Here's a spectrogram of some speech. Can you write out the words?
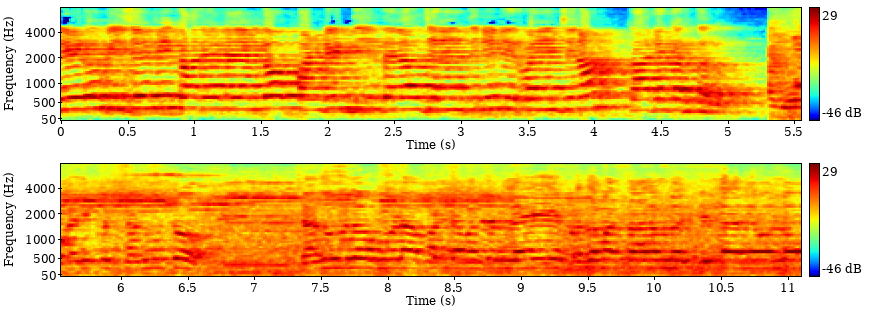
నేడు బీజేపీ కార్యాలయంలో పండిట్ దీన్ దయాళ్ జయంతిని నిర్వహించిన కార్యకర్తలు. ఒకరికి చదువుతో చదువులో కూడా పట్టభద్రులై ప్రథమ స్థానంలో జిల్లా లెవెల్లో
